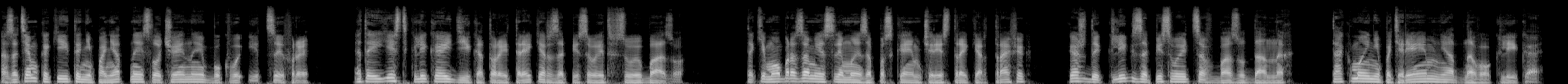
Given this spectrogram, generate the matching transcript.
а затем какие-то непонятные случайные буквы и цифры. Это и есть клик ID, который трекер записывает в свою базу. Таким образом, если мы запускаем через трекер трафик, каждый клик записывается в базу данных. Так мы не потеряем ни одного клика.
